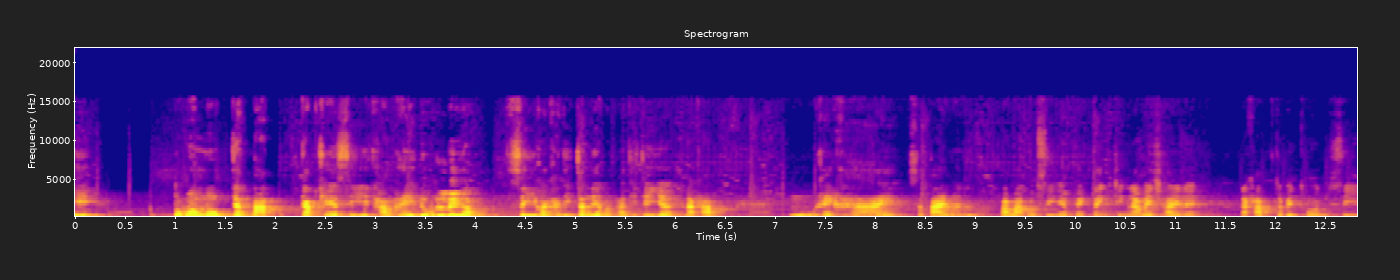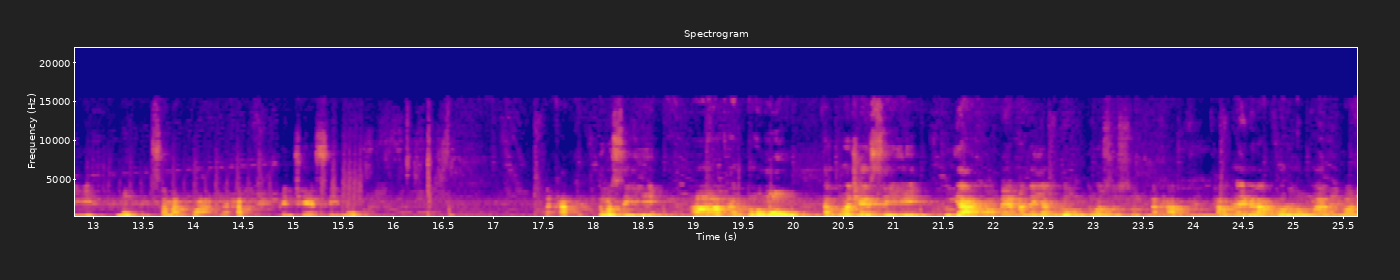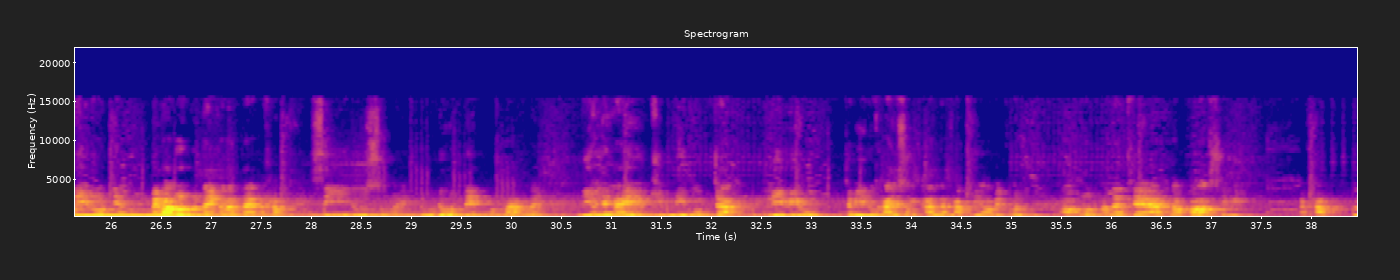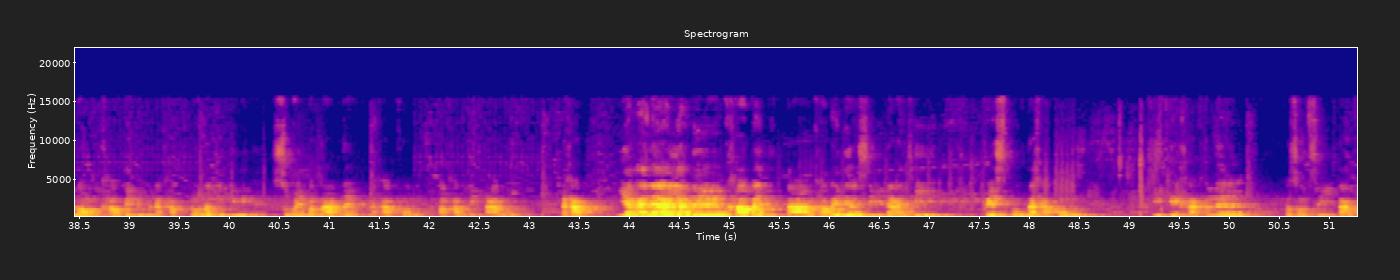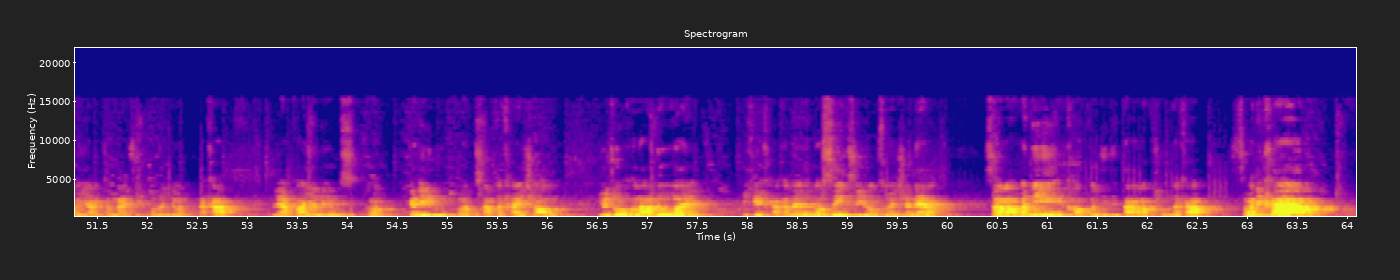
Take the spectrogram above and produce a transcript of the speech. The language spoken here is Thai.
ตัวมุกจะตัดกับเฉดสีทำให้ดูเหลือบสีค่อนข้างที่จะเหลือบค่อนข้างที่จะเยอะนะครับคล้ายๆสไตล์เหมือนประมาณพวกสีเอฟเฟกต์แต่จริงๆแล้วไม่ใช่เลยนะครับ จะเป็นโทนสีมุกซะมากกว่านะครับ เป็นเฉดสีมุกนะครับ ตัวสีทั้งตัวมุกทั้งตัวเฉดสีทุกอย่างออกแบบมันได้อย่างลงตัวสุดๆนะครับทำให้เวลาพ่นลงมาในบอดี้รถเนี่ยไม่ว่ารถรุ่นไหนก็แล้วแต่นะครับ สีดูสวยดูโดดเด่นมากๆเลย เดี๋ยวยังไงคลิปนี้ผมจะรีวิว จะมีลูกค้าอีกสองท่านนะครับ ที่เอาไปพ่นเอ่อรถ Honda Jazz แล้วก็ Civic นะครับ ลองเข้าไปดูนะครับตัวรถจริงๆสวยมากๆเลยนะครับ ผมลองเข้าไปติดตามดูนะครับยังไงแล้วอย่าลืมเข้าไปติดตามเข้าไปเลือกสีได้ที่ Facebook นะครับผม TK Car Color ผสมสีตามตัวอย่างจำหน่ายสีรถยนต์นะครับ แล้วก็อย่าลืมกดกระดิ่งกด subscribe ช่อง YouTube ของเราด้วย TK Car Color รถซิ่งสีต้องสวย Channel สำหรับวันนี้ขอบคุณที่ติดตามรับชมนะครับ สวัสดีครับ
